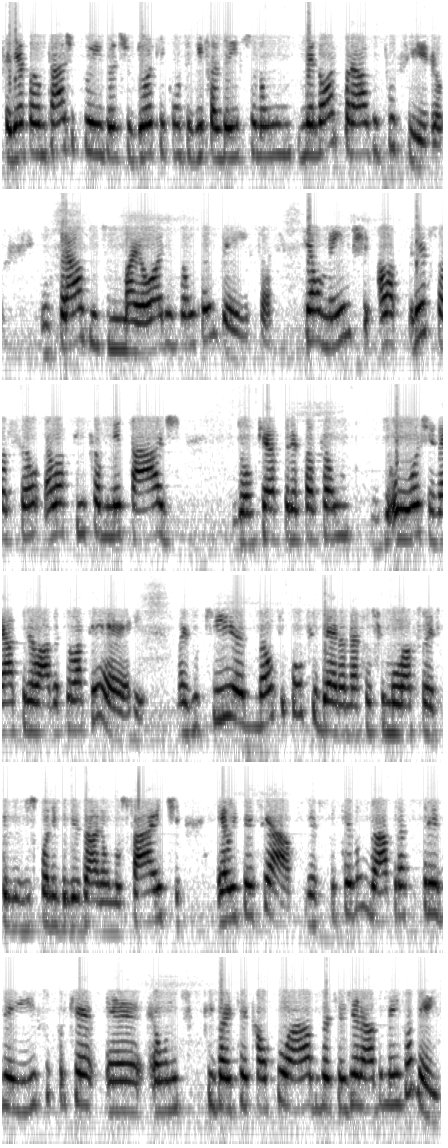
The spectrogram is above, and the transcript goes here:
Seria vantagem para o investidor que conseguir fazer isso num menor prazo possível. Em prazos maiores não compensa. Realmente, a prestação ela fica metade do que a prestação hoje, né, atrelada pela TR. Mas o que não se considera nessas simulações que eles disponibilizaram no site é o IPCA, porque não dá para prever isso, porque é, é um índice que vai ser calculado, vai ser gerado mês a mês.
